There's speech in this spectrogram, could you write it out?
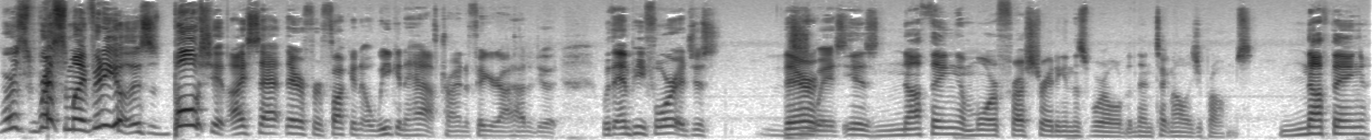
where's the rest of my video? This is bullshit." I sat there for fucking a week and a half trying to figure out how to do it. With MP4, it just there is, is nothing more frustrating in this world than technology problems. Nothing,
